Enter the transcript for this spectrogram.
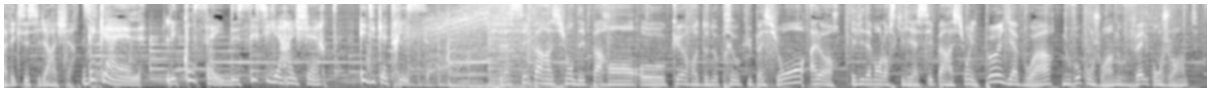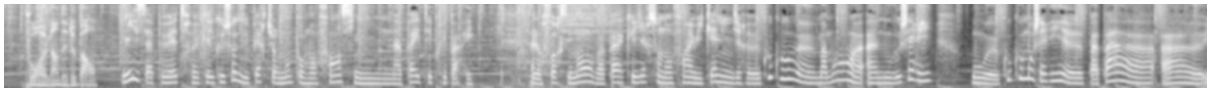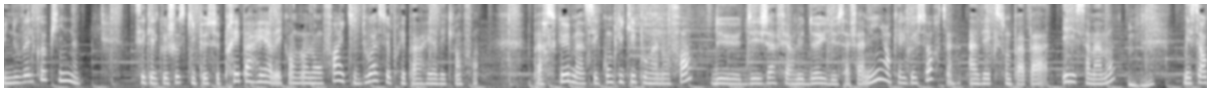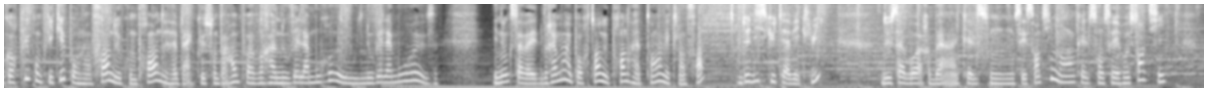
avec Cécilia Reichert. DKL, les conseils de Cécilia Reichert, éducatrice. La séparation des parents au cœur de nos préoccupations. Alors, évidemment, lorsqu'il y a séparation, il peut y avoir nouveau conjoint, nouvelle conjointe pour l'un des deux parents. Oui, ça peut être quelque chose de perturbant pour l'enfant s'il n'a pas été préparé. Alors forcément, on va pas accueillir son enfant un week-end et dire euh, coucou euh, maman un nouveau chéri ou euh, coucou mon chéri papa a une nouvelle copine. C'est quelque chose qui peut se préparer avec l'enfant et qui doit se préparer avec l'enfant. Parce que ben, c'est compliqué pour un enfant de déjà faire le deuil de sa famille en quelque sorte, avec son papa et sa maman. Mhm. Mais c'est encore plus compliqué pour l'enfant de comprendre eh ben, que son parent peut avoir un nouvel amoureux ou une nouvelle amoureuse. Et donc ça va être vraiment important de prendre un temps avec l'enfant, de discuter avec lui, de savoir ben, quels sont ses sentiments, quels sont ses ressentis,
